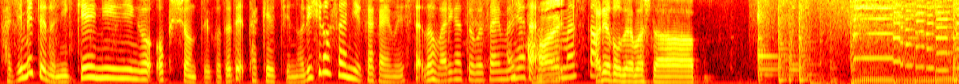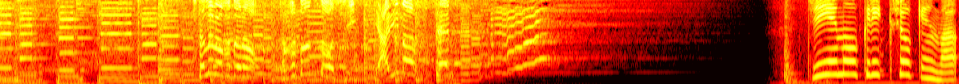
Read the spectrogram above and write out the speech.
初めての日経225オプションということで竹内則弘さんに伺いました。どうもありがとうございました。ありがとうござい。ました。ありがとうございました。投資やりません。GMO クリック証券は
